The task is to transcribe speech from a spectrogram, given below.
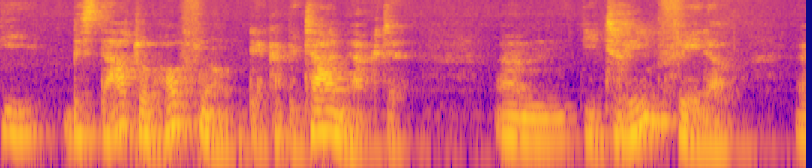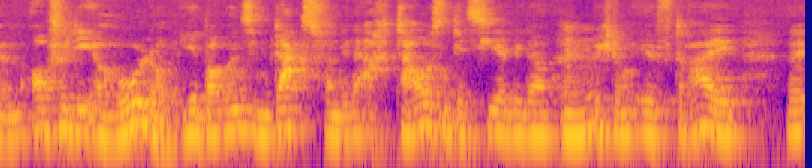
die bis dato Hoffnung der Kapitalmärkte, ähm, die Triebfeder, ähm, auch für die Erholung, hier bei uns im DAX von den 8000 jetzt hier wieder mhm. Richtung 11.3, äh,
